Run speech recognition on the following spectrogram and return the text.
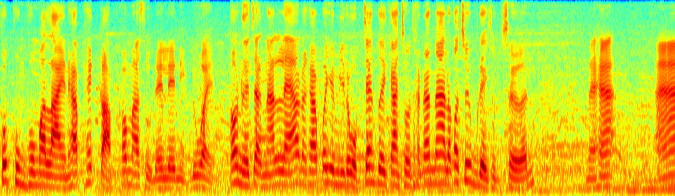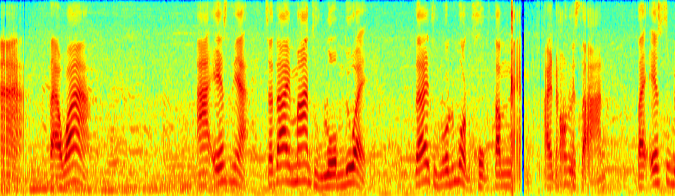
ควบคุมพวงมาลัยนะครับให้กลับเข้ามาสู่ในเลนอีกด้วยนอกเหนือจากนั้นแล้วนะครับก็ยังมีระบบแจ้งเตือนการชนทางด้านหน้าแล้วก็ช่วยเบรกฉุกเฉินนะฮะอ่าแต่ว่า RS เนี่ยจะได้ม่านถุงลมด้วย จะได้ถุงลมทั้งหมด 6 ตำแหน่งภายในห้องโดยสาร แต่ SV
